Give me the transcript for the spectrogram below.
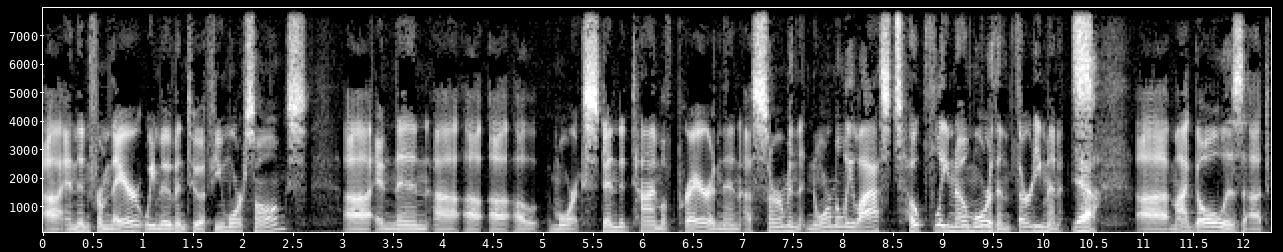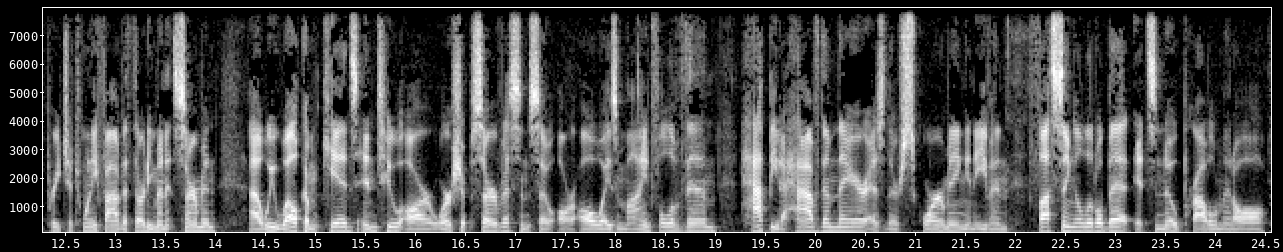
Uh, and then from there, we move into a few more songs. Uh, and then uh, a, a, a more extended time of prayer, and then a sermon that normally lasts hopefully no more than 30 minutes. Yeah. Uh, my goal is uh, to preach a 25 to 30 minute sermon. Uh, we welcome kids into our worship service and so are always mindful of them, happy to have them there as they're squirming and even fussing a little bit. It's no problem at all.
